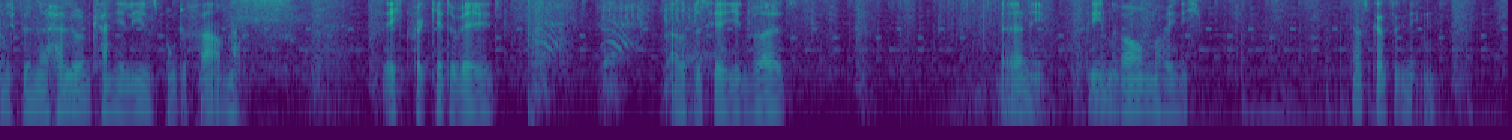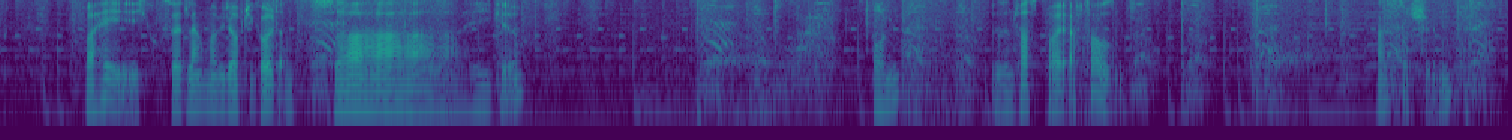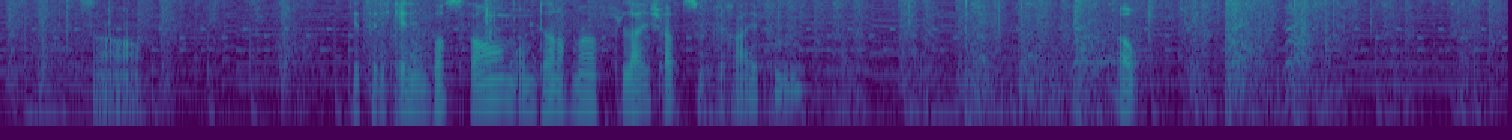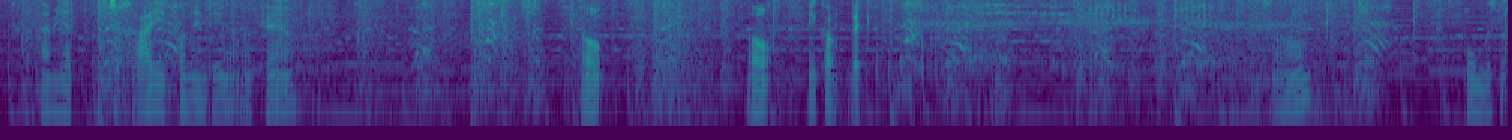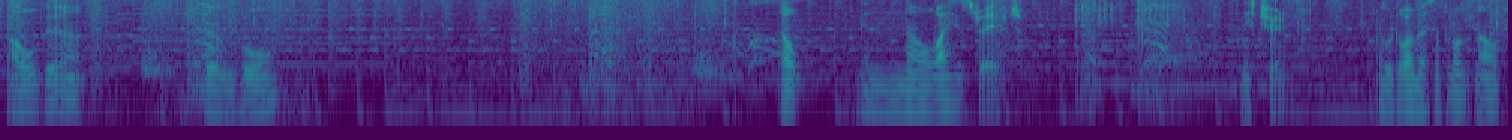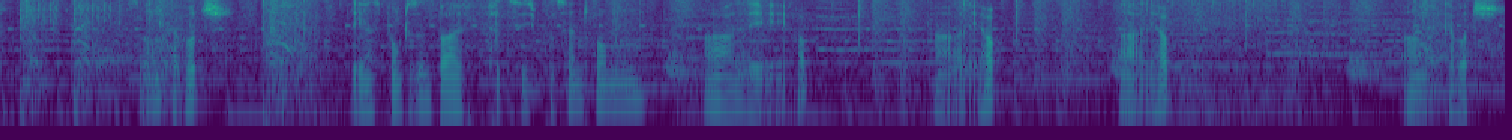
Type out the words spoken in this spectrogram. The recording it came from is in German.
Und ich bin in der Hölle und kann hier Lebenspunkte farmen. Das ist echt verkehrte Welt. Also bisher jedenfalls. Äh, nee. Den Raum mache ich nicht. Das kannst du knicken. Aber hey, ich gucke seit langem mal wieder auf die Goldanzeige. Und wir sind fast bei 8000. Das ist doch schön. So. Jetzt hätte ich gerne den Bossraum, um da nochmal Fleisch abzugreifen. Oh. Wir haben ja drei von den Dingern, okay. Oh. Oh, nee, komm, weg. So. Oben ist ein Auge. Irgendwo. Oh, genau reingestraft. Nicht schön. Na gut, räumen wir erstmal von unten auf. So, kaputt. Lebenspunkte sind bei 40% rum. Ale, hopp. Ale, hopp. Ale, hopp. Und kaputt.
